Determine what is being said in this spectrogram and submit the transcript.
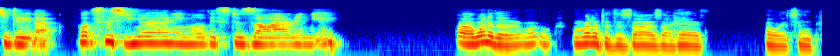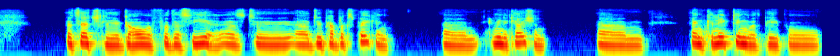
to do that? What's this yearning or this desire in you? Uh, one of the one of the desires i have oh it's and it's actually a goal for this year is to uh, do public speaking um, communication um, and connecting with people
